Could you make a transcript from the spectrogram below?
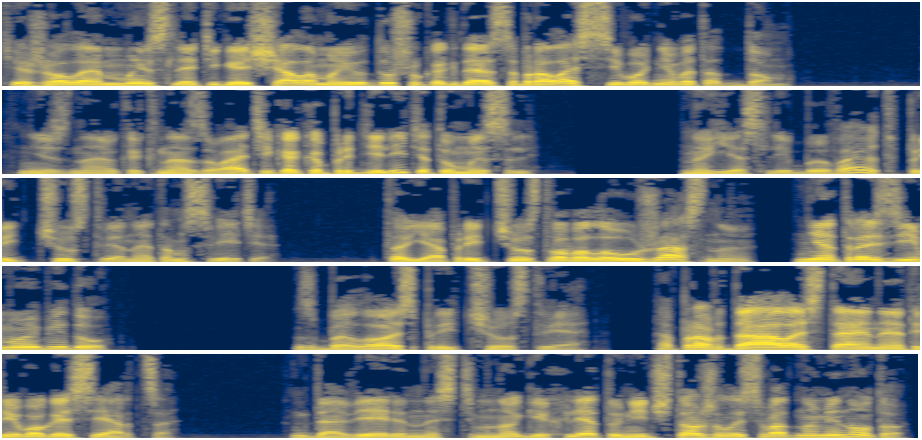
Тяжелая мысль отягощала мою душу, когда я собралась сегодня в этот дом. Не знаю, как назвать и как определить эту мысль. Но если бывают предчувствия на этом свете, то я предчувствовала ужасную, неотразимую беду. Сбылось предчувствие. Оправдалась тайная тревога сердца. Доверенность многих лет уничтожилась в одну минуту.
